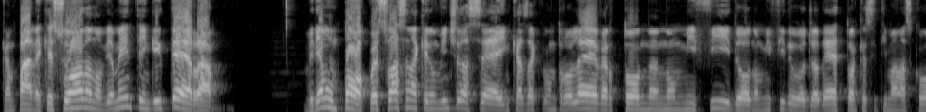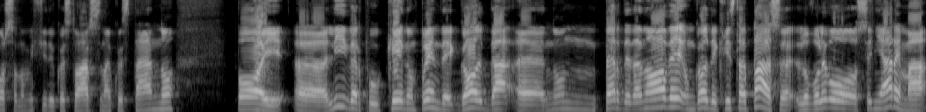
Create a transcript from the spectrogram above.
Campane che suonano, ovviamente Inghilterra Vediamo un po', questo Arsenal che non vince da 6 in casa contro l'Everton, non mi fido, non mi fido, l'ho già detto anche settimana scorsa, non mi fido di questo Arsenal quest'anno. Poi uh, Liverpool che non prende gol da, uh, non perde da 9, un gol di Crystal Palace, lo volevo segnare ma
